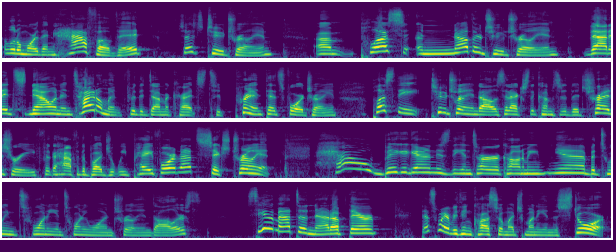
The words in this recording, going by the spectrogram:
a little more than half of it so that's 2 trillion. Um, plus another 2 trillion that it's now an entitlement for the Democrats to print. That's 4 trillion. Plus the 2 trillion dollars that actually comes to the treasury for the half of the budget we pay for. That's 6 trillion. How big again is the entire economy? Yeah, between 20 and 21 trillion dollars. See how the amount of net up there? That's why everything costs so much money in the store.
